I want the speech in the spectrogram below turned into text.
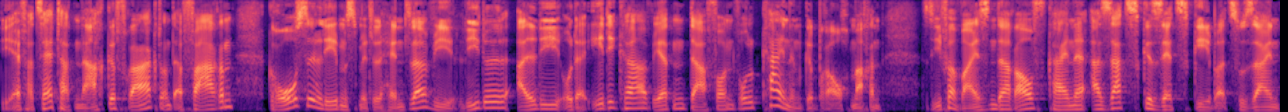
Die FAZ hat nachgefragt und erfahren, große Lebensmittelhändler wie Lidl, Aldi oder Edeka werden davon wohl keinen Gebrauch machen. Sie verweisen darauf, keine Ersatzgesetzgeber zu sein.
